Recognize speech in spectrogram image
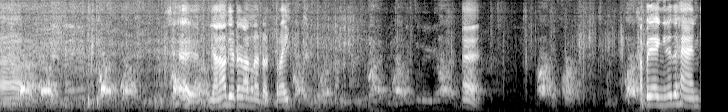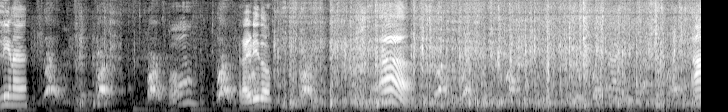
ആ. ഞാൻ ആദ്യമായിട്ട് കാണണം കേട്ടോ ട്രൈക്ക് ഏ. അപ്പൊ എങ്ങനെ ഇത് ഹാൻഡിൽ ചെയ്യണ? റൈഡ് ചെയ്തോ? ആ. ആ.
